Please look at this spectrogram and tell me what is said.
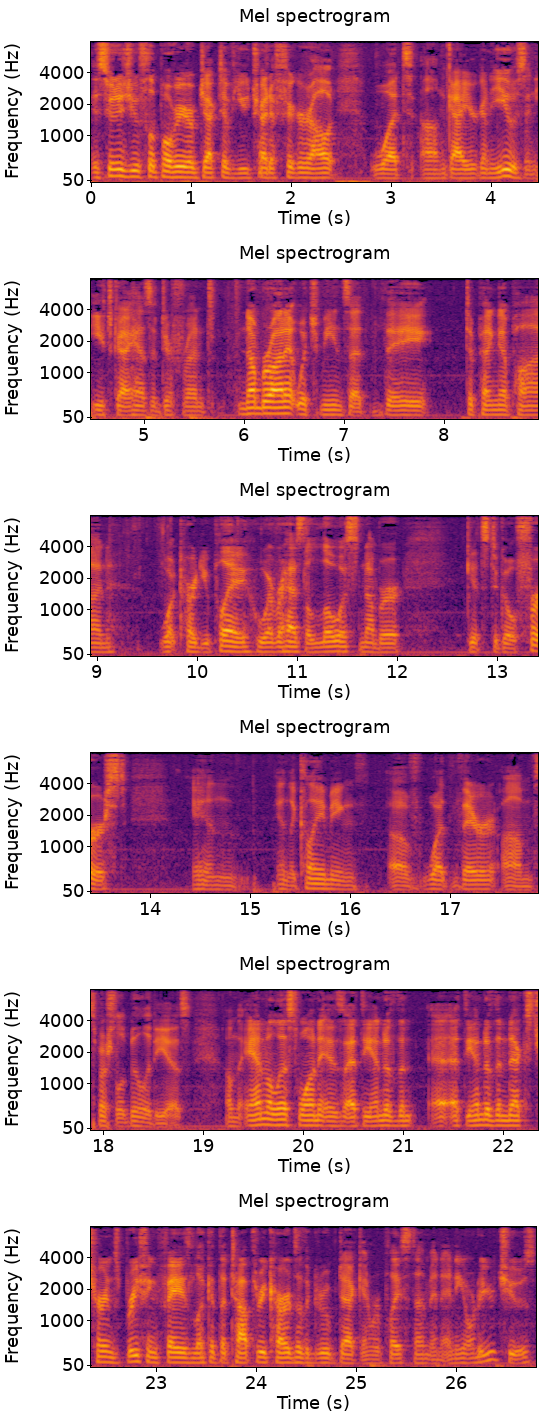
As soon as you flip over your objective, you try to figure out what um, guy you're going to use, and each guy has a different number on it, which means that they, depending upon what card you play, whoever has the lowest number gets to go first in in the claiming of what their um, special ability is. Um, the analyst one is at the end of the at the end of the next turn's briefing phase. Look at the top three cards of the group deck and replace them in any order you choose.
